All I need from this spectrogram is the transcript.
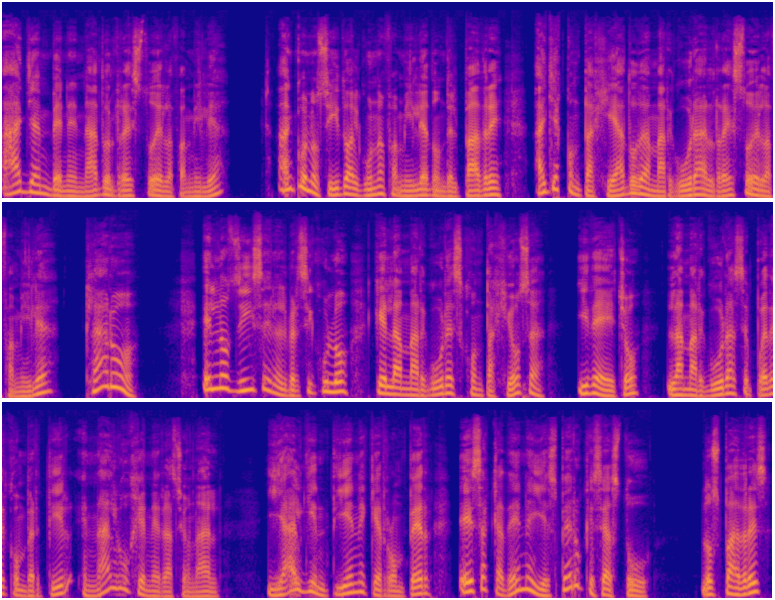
haya envenenado el resto de la familia? ¿Han conocido alguna familia donde el padre haya contagiado de amargura al resto de la familia? Claro. Él nos dice en el versículo que la amargura es contagiosa, y de hecho, la amargura se puede convertir en algo generacional, y alguien tiene que romper esa cadena y espero que seas tú. Los padres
